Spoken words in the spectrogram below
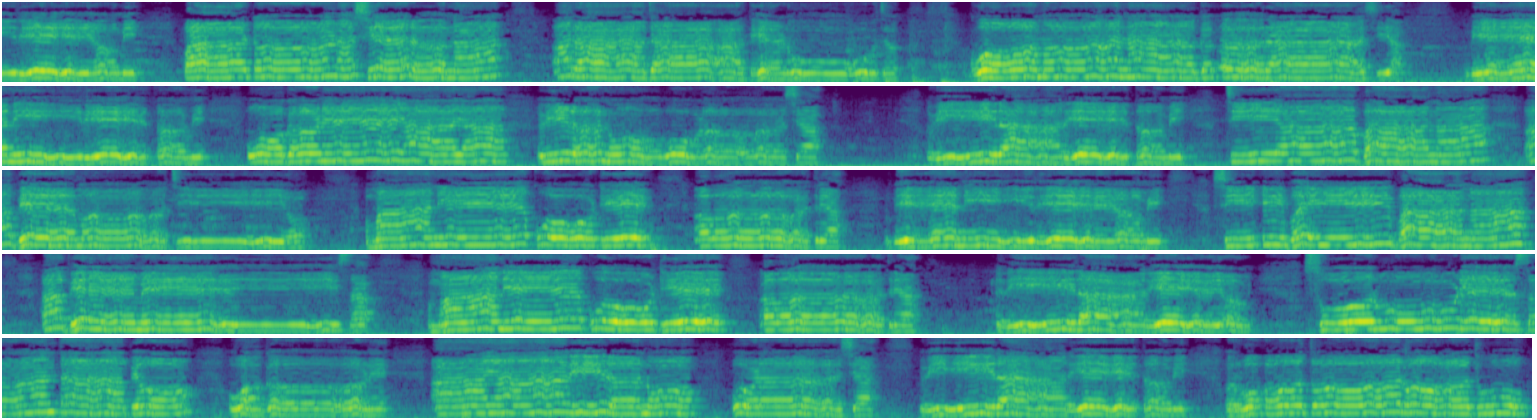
ગોમના નાગરાશિયા બેની રે તમે ઓગણે આયા, વીરનો ઓળશ્યા વીરા રે તમે ચિયા ભાના અભેમ ચિયો માને કોઠે અવત્ર્યા. બેની રે અમે સી ભાઈ ભાના અભે મે માને કોઠે અવત્ર્યા સંતાપ્યો વગણે આયા વીરનો ઓળસ્યા. વીરા રે તમે રોતો રોધું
